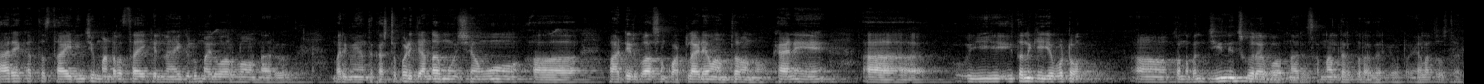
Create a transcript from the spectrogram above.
కార్యకర్త స్థాయి నుంచి మండల స్థాయికి వెళ్ళిన నాయకులు మైలవారంలో ఉన్నారు. మరి మేము అంత కష్టపడి జెండా మూసాము పార్టీల కోసం కొట్లాడాము అంతా ఉన్నాం. కానీ ఈ ఇతనికి ఇవ్వటం కొంతమంది జీర్ణించుకోలేకపోతున్నారు. సన్నాల తిరుపతిరావు గారికి ఇవ్వటం ఎలా చూస్తారు?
